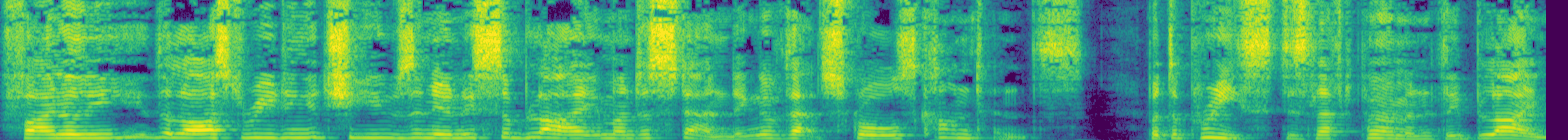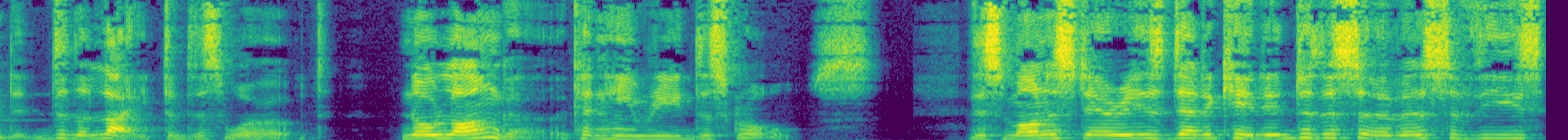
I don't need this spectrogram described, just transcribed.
Finally, the last reading achieves a nearly sublime understanding of that scroll's contents, but the priest is left permanently blinded to the light of this world. No longer can he read the scrolls. This monastery is dedicated to the service of these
